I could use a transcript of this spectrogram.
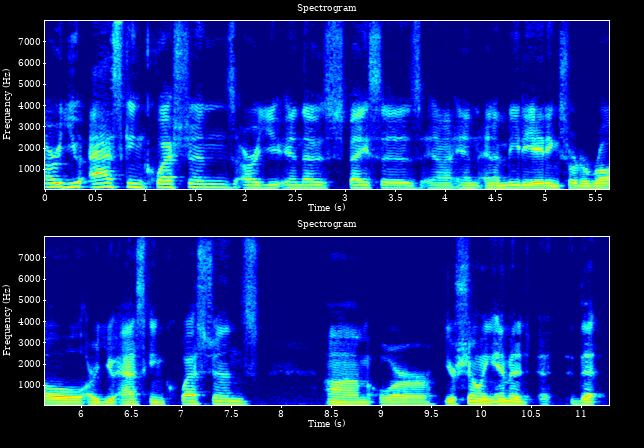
are you asking questions? Are you in those spaces uh, in, in a mediating sort of role? Are you asking questions, um, or you're showing image uh, that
